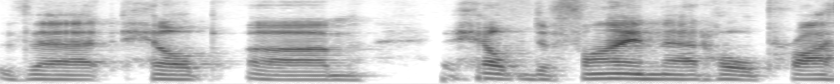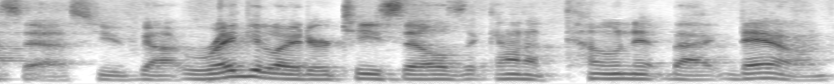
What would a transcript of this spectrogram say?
that help um, help define that whole process. You've got regulator T cells that kind of tone it back down.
